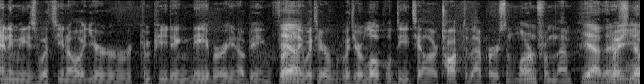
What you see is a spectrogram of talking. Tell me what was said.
enemies with you know your competing neighbor, you know, being friendly Yeah. with your with your local detailer. Talk to that person, learn from them. Yeah, there's might- no do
